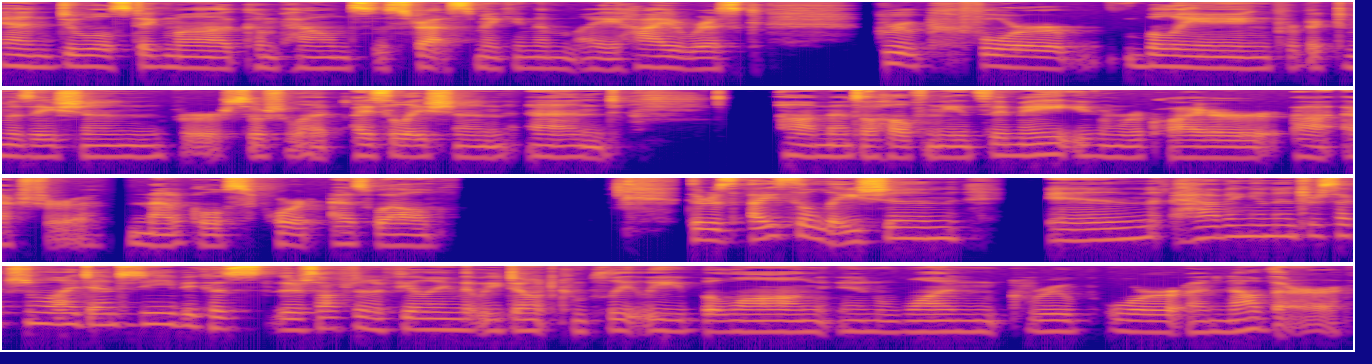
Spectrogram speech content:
and dual stigma compounds the stress, making them a high risk group for bullying, for victimization, for social isolation, and uh, mental health needs. They may even require uh, extra medical support as well. There's isolation in having an intersectional identity because there's often a feeling that we don't completely belong in one group or another,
